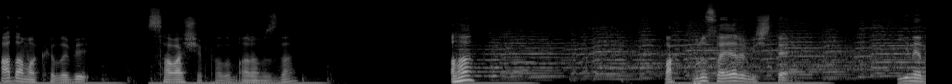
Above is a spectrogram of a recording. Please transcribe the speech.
adam akıllı bir savaş yapalım aramızda. Aha. Bak bunu sayarım işte. Yine 9-2.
